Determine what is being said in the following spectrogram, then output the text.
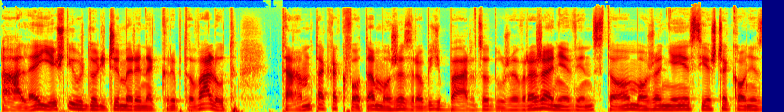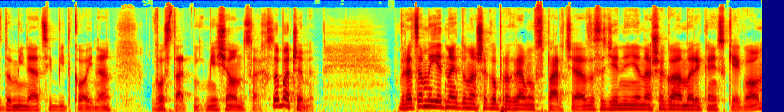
ale jeśli już doliczymy rynek kryptowalut, tam taka kwota może zrobić bardzo duże wrażenie, więc to może nie jest jeszcze koniec dominacji Bitcoina w ostatnich miesiącach. Zobaczymy. Wracamy jednak do naszego programu wsparcia, w zasadzie nie naszego amerykańskiego.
